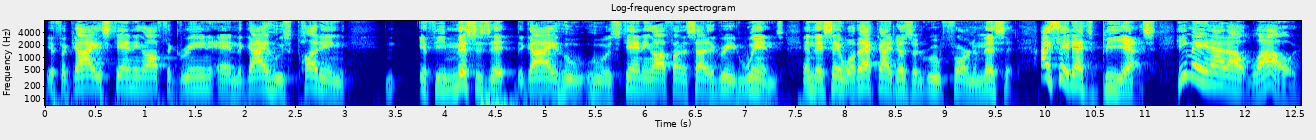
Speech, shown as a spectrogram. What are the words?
if a guy is standing off the green and the guy who's putting if he misses it, the guy who, who is standing off on the side of the green wins. And they say, well, that guy doesn't root for him to miss it. I say that's BS. He may not out loud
